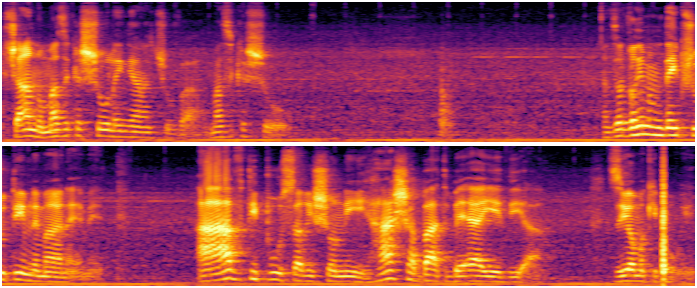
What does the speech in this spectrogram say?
שאלנו, מה זה קשור לעניין התשובה? מה זה קשור? אז הדברים הם די פשוטים למען האמת. האב טיפוס הראשוני, השבת באי הידיעה, זה יום הכיפורים,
